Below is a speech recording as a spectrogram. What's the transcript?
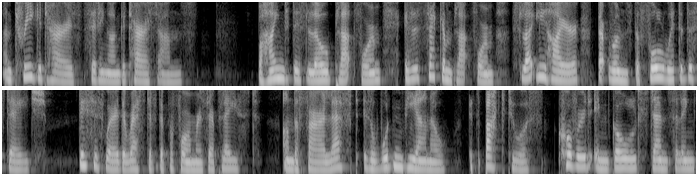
and three guitars sitting on guitar stands. Behind this low platform is a second platform, slightly higher, that runs the full width of the stage. This is where the rest of the performers are placed. On the far left is a wooden piano, its back to us, covered in gold stenciling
